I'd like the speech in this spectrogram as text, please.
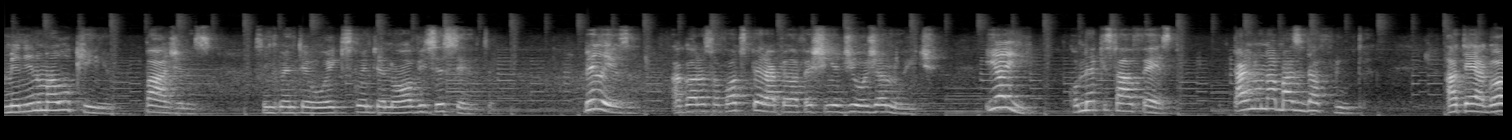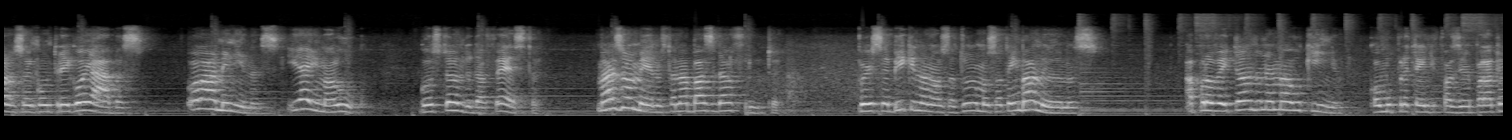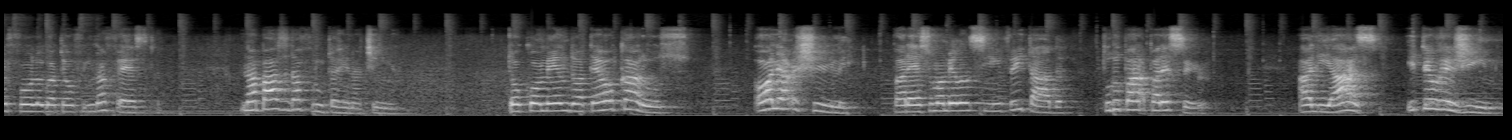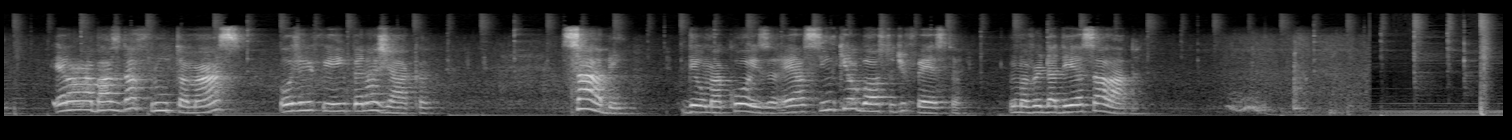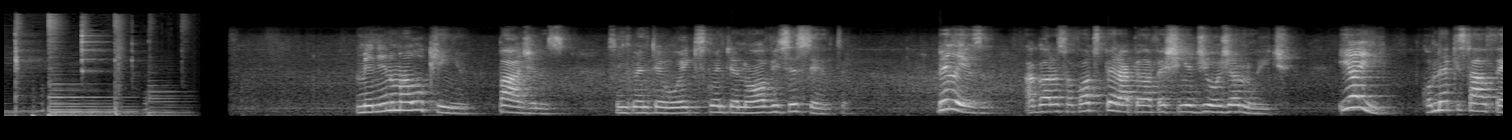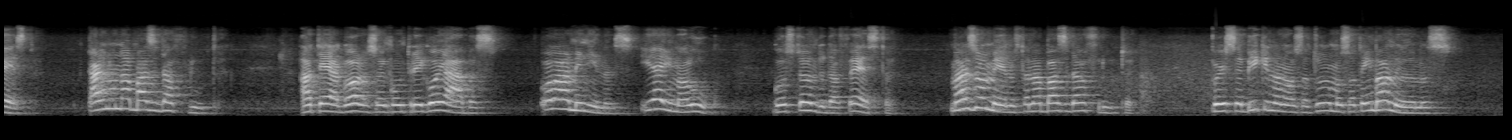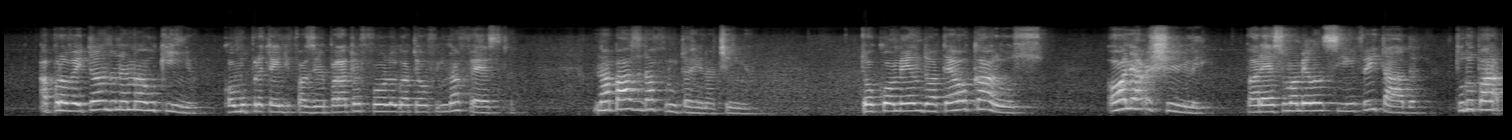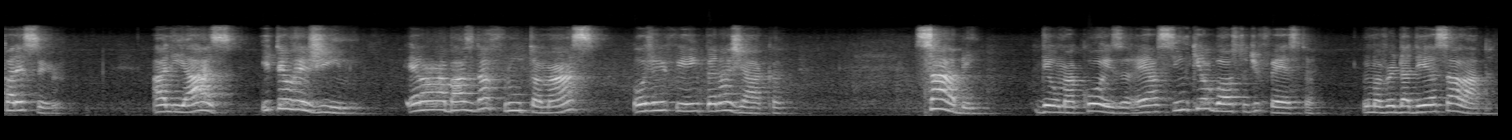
Menino Maluquinho, páginas 58, 59 e 60. Beleza, agora só falta esperar pela festinha de hoje à noite. E aí, como é que está a festa? Tá indo na base da fruta. Até agora só encontrei goiabas. Olá meninas, e aí maluco? Gostando da festa? Mais ou menos, tá na base da fruta. Percebi que na nossa turma só tem bananas. Aproveitando, né, maluquinho? Como pretende fazer para ter fôlego até o fim da festa? Na base da fruta, Renatinha. Tô comendo até o caroço. Olha a Shirley, parece uma melancia enfeitada. Tudo para parecer. Aliás, e teu regime? Era na base da fruta, mas hoje eu enfiei o pé na jaca. Sabem, deu uma coisa, é assim que eu gosto de festa. Uma verdadeira salada. Menino Maluquinho, páginas 58, 59 e 60. Beleza, agora só falta esperar pela festinha de hoje à noite. E aí, como é que está a festa? Tá indo na base da fruta. Até agora só encontrei goiabas. Olá meninas, e aí maluco? Gostando da festa? Mais ou menos, tá na base da fruta. Percebi que na nossa turma só tem bananas. Aproveitando, né, maluquinho? Como pretende fazer para ter fôlego até o fim da festa? Na base da fruta, Renatinha. Tô comendo até o caroço. Olha a Shirley, parece uma melancia enfeitada. Tudo para parecer. Aliás, e teu regime? Era na base da fruta, mas hoje eu enfiei o pé na jaca. Sabem, deu uma coisa, é assim que eu gosto de festa. Uma verdadeira salada.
